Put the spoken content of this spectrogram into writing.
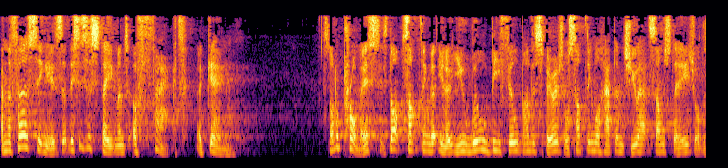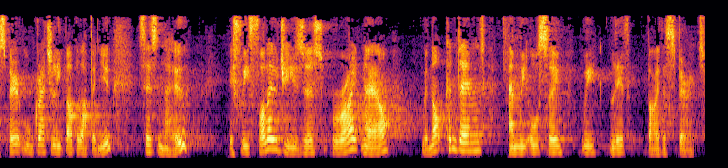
And the first thing is that this is a statement of fact again. It's not a promise. It's not something that, you know, you will be filled by the Spirit or something will happen to you at some stage or the Spirit will gradually bubble up in you. It says no. If we follow Jesus right now, we're not condemned and we also, we live by the Spirit.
